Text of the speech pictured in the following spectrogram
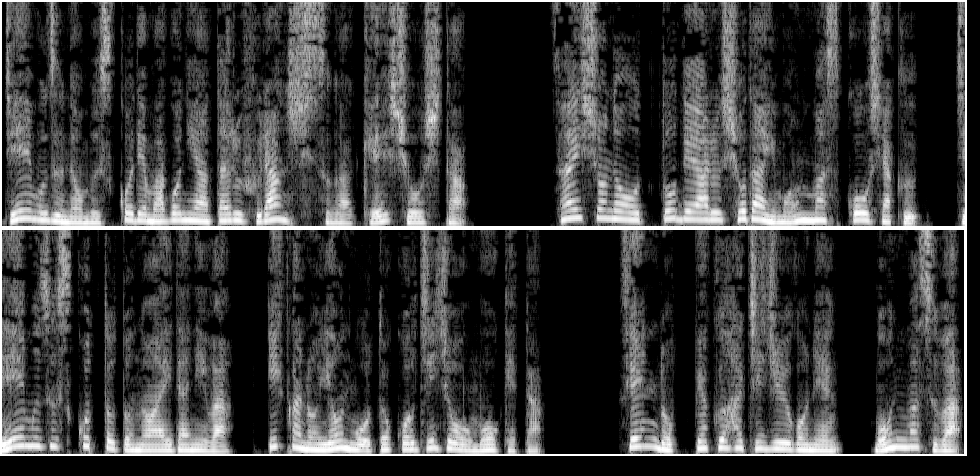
ジェームズの息子で孫にあたるフランシスが継承した。最初の夫である初代モンマス公爵、ジェームズ・スコットとの間には、以下の4男2女を設けた。1685年、モンマスは、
